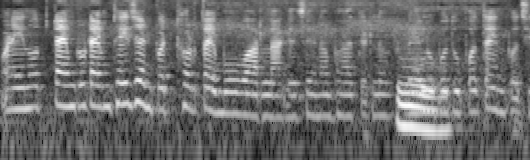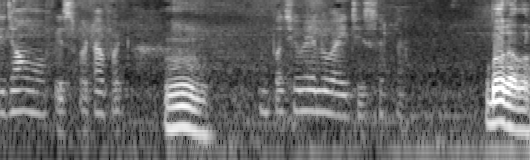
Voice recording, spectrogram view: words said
પણ એનો ટાઈમ ટુ ટાઈમ થઈ જાય ને પછી ઠરતાય બહુ વાર લાગે છે એના ભાત. એટલે વહેલું બધું પતાઈ ને પછી જાઉં ઓફિસ ફટાફટ. હમ. પછી વહેલું આવી જઈશ એટલે. બરાબર.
